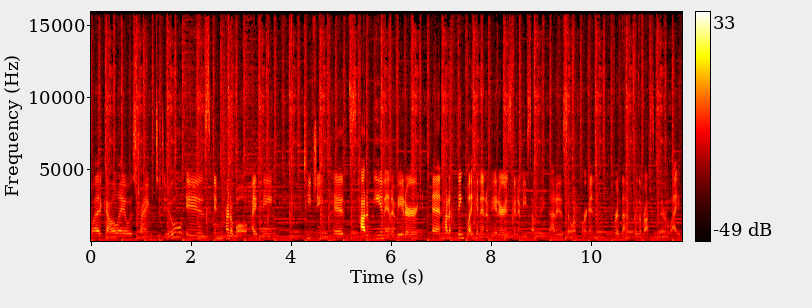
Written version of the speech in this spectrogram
what Galileo is trying to do is incredible. I think teaching kids how to be an innovator and how to think like an innovator is going to be something that is so important for them for the rest of their life.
